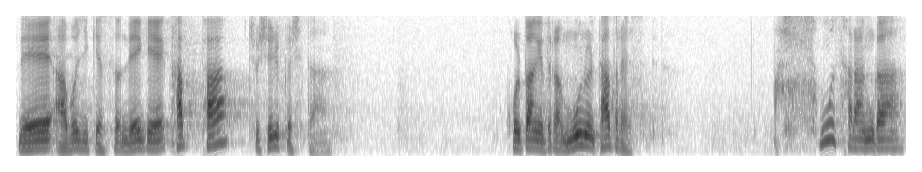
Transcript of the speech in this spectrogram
내 아버지께서 내게 갚아 주실 것이다. 골방에 들어가 문을 닫으라 했습니다. 아무 사람과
